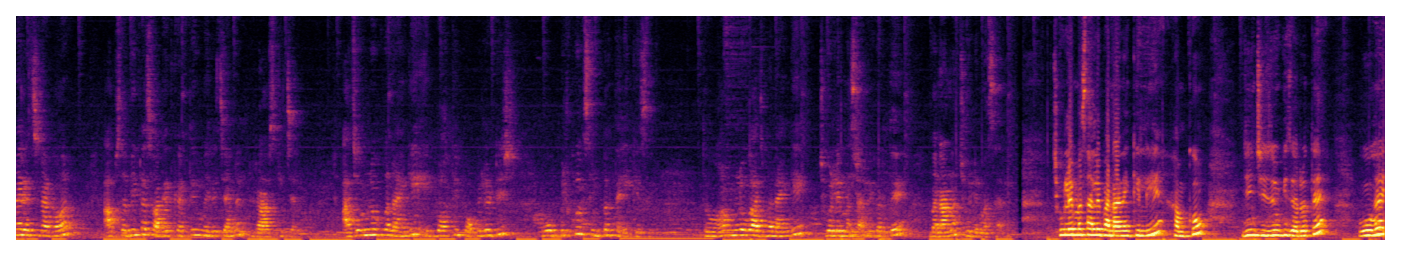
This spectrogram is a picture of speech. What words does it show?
मैं रचना गौर आप सभी का स्वागत करती हूँ मेरे चैनल राज किचन में आज हम लोग बनाएँगे एक बहुत ही पॉपुलर डिश वो बिल्कुल सिंपल तरीके से। तो हम लोग आज बनाएँगे छोले मसाले। करते हैं, बनाना छोले मसाले। छोले मसाले बनाने के लिए हमको जिन चीज़ों की ज़रूरत है, वो है,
